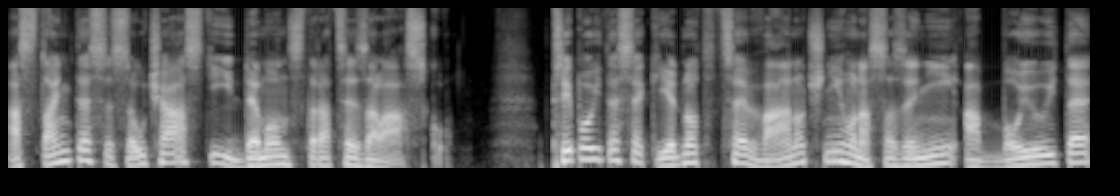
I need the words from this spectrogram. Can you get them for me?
a staňte se součástí demonstrace za lásku. Připojte se k jednotce vánočního nasazení a bojujte,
